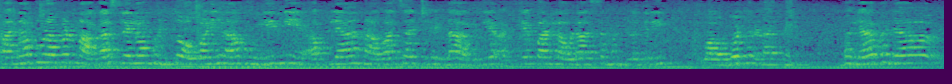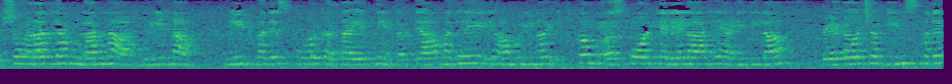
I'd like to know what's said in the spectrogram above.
खानापूर आपण मागासलेला म्हणतो पण ह्या मुलींनी आपल्या नावाचा झेंडा अगदी अटकेपार लावला असं म्हटलं तरी वावगं ठरणार नाही. भल्या भल्या शहरातल्या मुलांना मुलींना नीटमध्ये स्कोअर करता येत नाही तर त्यामध्ये ह्या मुलीनं इतकं स्कोअर केलेलं आहे आणि तिला बेळगावच्या बीम्समध्ये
